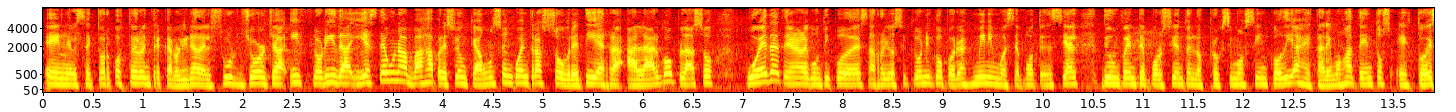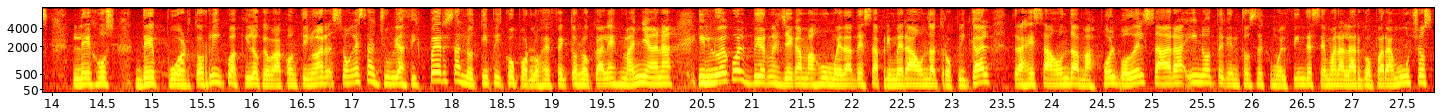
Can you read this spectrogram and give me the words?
en el sector costero entre Carolina del Sur, Georgia y Florida, y es de una baja presión que aún se encuentra sobre tierra a largo plazo, puede tener algún tipo de desarrollo ciclónico, pero es mínimo ese potencial de un 20% en los próximos cinco días. Estaremos atentos, esto es lejos de Puerto Rico. Aquí lo que va a continuar son esas lluvias dispersas, lo típico por lo general efectos locales mañana y luego el viernes llega más humedad de esa primera onda tropical, tras esa onda más polvo del Sahara y note que entonces como el fin de semana largo para muchos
